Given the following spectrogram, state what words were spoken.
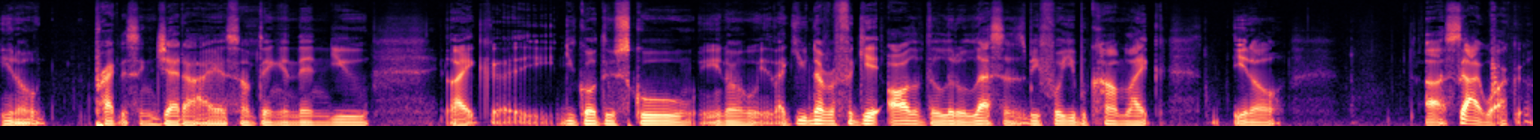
you know, practicing Jedi or something, and then you like uh, you go through school you know like you never forget all of the little lessons before you become like you know uh skywalker.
